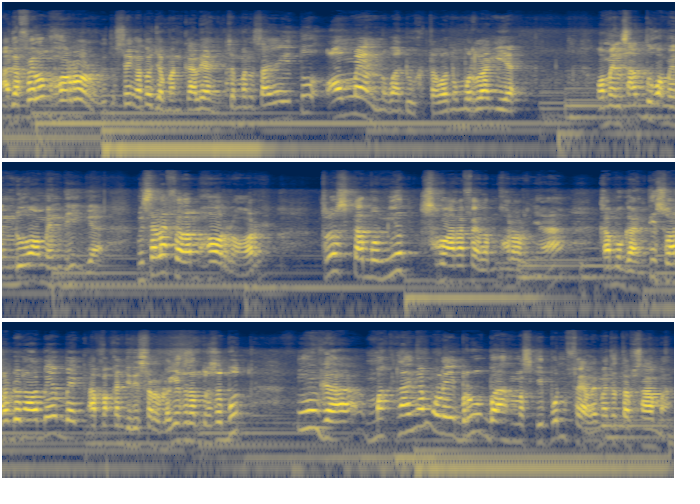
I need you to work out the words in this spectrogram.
Ada film horor gitu. Saya nggak tahu zaman kalian. Teman saya itu Omen. Waduh, ketahuan umur lagi ya. Omen satu, Omen dua, Omen tiga. Misalnya film horor, terus kamu mute suara film horornya, kamu ganti suara Donald Bebek. Apakah jadi serem lagi film tersebut? Enggak, maknanya mulai berubah meskipun filmnya tetap sama.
